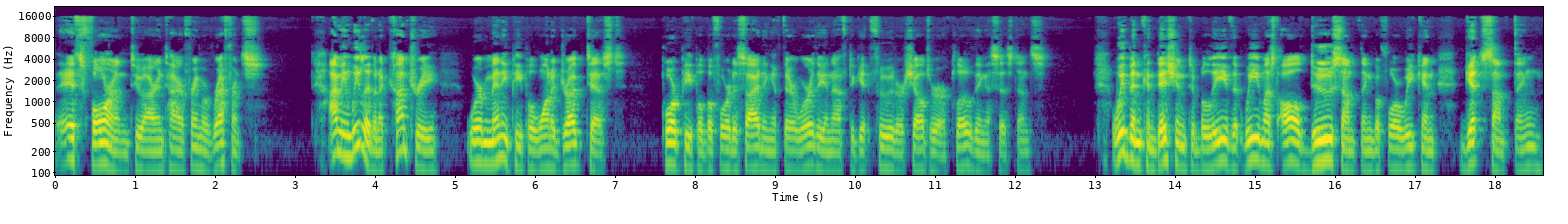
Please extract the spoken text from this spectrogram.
it's foreign to our entire frame of reference. I mean, we live in a country where many people want a drug test poor people before deciding if they're worthy enough to get food or shelter or clothing assistance. We've been conditioned to believe that we must all do something before we can get something.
